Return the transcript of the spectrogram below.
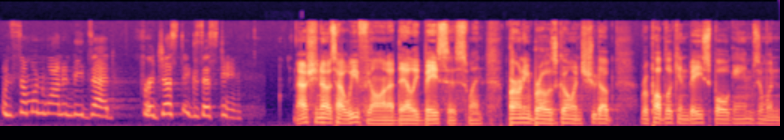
when someone wanted me dead for just existing. Now she knows how we feel on a daily basis when Bernie bros go and shoot up Republican baseball games and when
